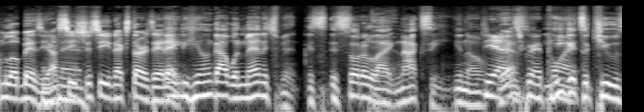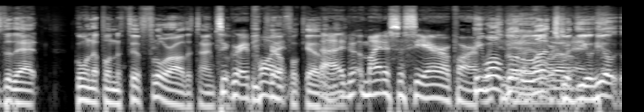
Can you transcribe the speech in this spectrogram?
I'm a little busy. Hey, I'll see. Should see you next Thursday at And eight. he hung out with management. It's it's sort of like Noxie, you know. Yeah, that's a great He gets accused of that going up on the fifth floor all the time. It's a great be point. careful, Kevin. Uh, minus the Ciara part. he won't is- go to lunch well, with you. He'll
